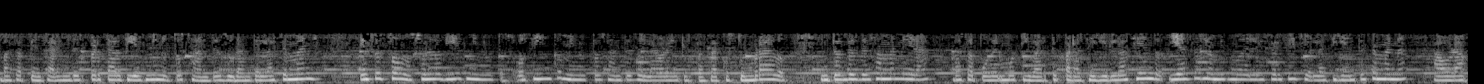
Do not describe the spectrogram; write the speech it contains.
vas a pensar en despertar 10 minutos antes durante la semana. Eso es todo, solo 10 minutos o 5 minutos antes de la hora en que estás acostumbrado. Entonces de esa manera vas a poder motivarte para seguirlo haciendo y eso es lo mismo del ejercicio. La siguiente semana, ahora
